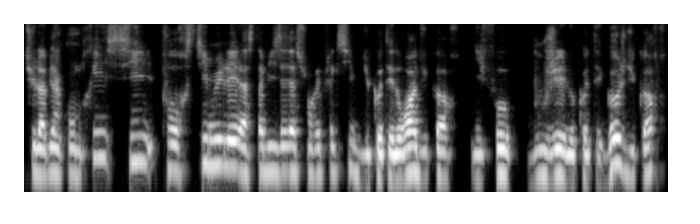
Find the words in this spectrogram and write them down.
tu l'as bien compris, si pour stimuler la stabilisation réflexive du côté droit du corps, il faut bouger le côté gauche du corps,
